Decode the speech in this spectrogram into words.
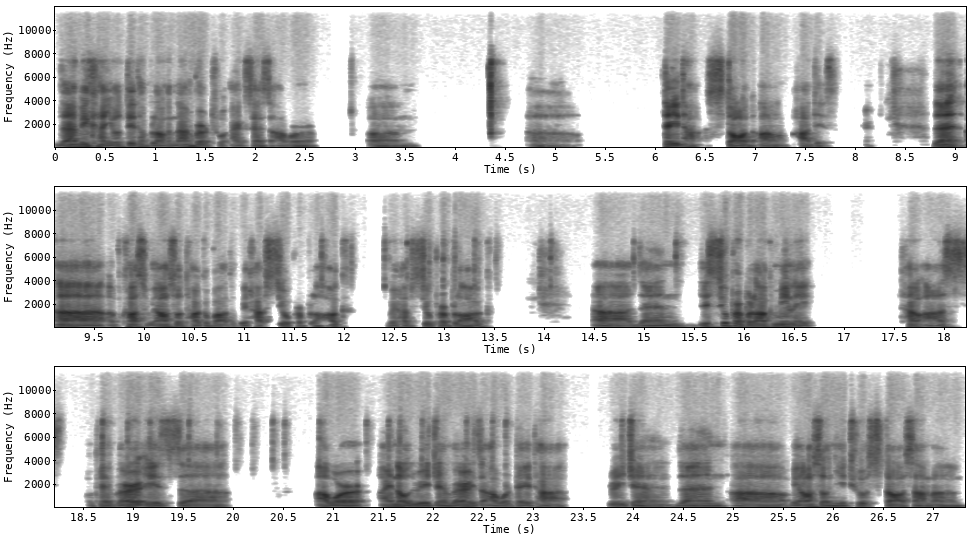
Then we can use data block number to access our um, uh, data stored on hard disk. Then, uh, of course, we also talk about we have super block. We have super block. Uh, then this super block mainly tell us, okay, where is uh, our inode region? Where is our data region, then uh, we also need to store some um,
